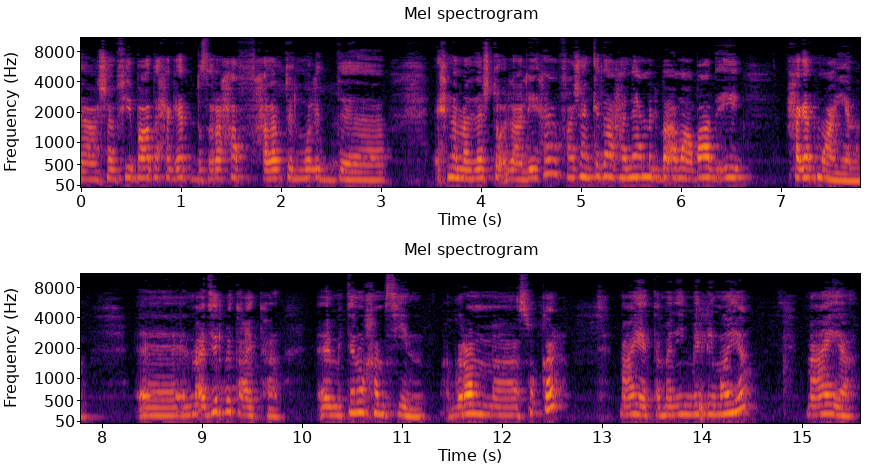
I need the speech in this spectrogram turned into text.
عشان في بعض حاجات بصراحة في حلاوة المولد آه إحنا ملناش تقل عليها. فعشان كده هنعمل بقى مع بعض إيه حاجات معينة. آه المقادير بتاعتها 250 جرام سكر معايا 80 ملي مية معايا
